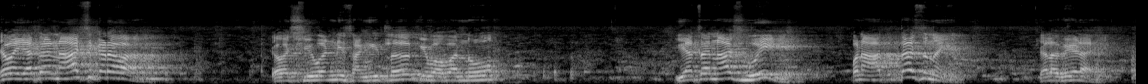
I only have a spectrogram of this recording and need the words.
तेव्हा याचा नाश करावा. तेव्हा शिवांनी सांगितलं की बाबांनो याचा नाश होईल पण आत्ताच नाही. त्याला वेळ आहे.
